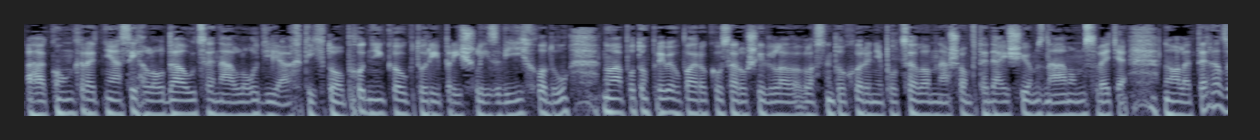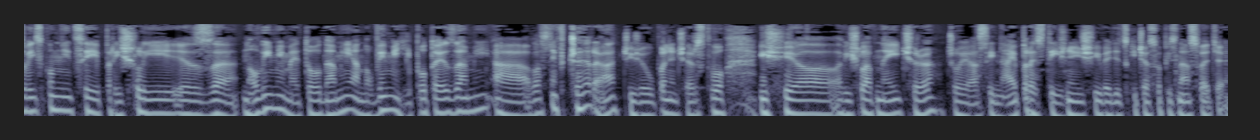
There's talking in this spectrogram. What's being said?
a konkrétne asi hlodavce na lodiach týchto obchodníkov, ktorí prišli z východu. No a potom v priebehu pár rokov sa rozšírila vlastne to ochorenie po celom našom vtedajšom známom svete. No ale teraz výskumníci prišli s novými metódami a novými hypotézami a vlastne včera, čiže úplne čerstvo, išiel, vyšla v Nature, čo je asi najprestížnejší vedecký časopis na svete,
